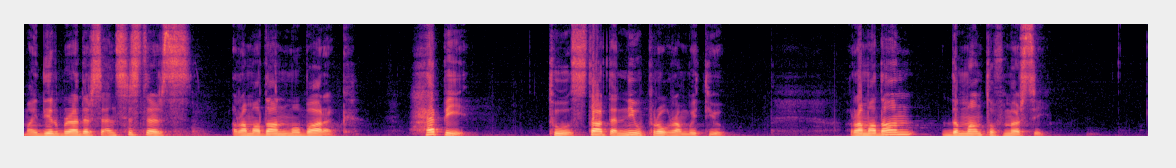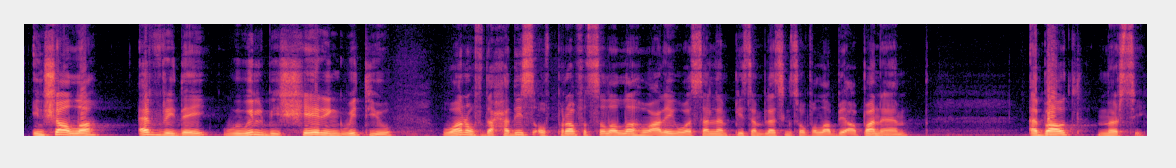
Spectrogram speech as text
My dear brothers and sisters, Ramadan Mubarak. Happy to start a new program with you. Ramadan, the month of mercy. Inshallah, every day we will be sharing with you one of the hadiths of Prophet sallallahu alaihi wasallam, peace and blessings of Allah be upon him, about mercy.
